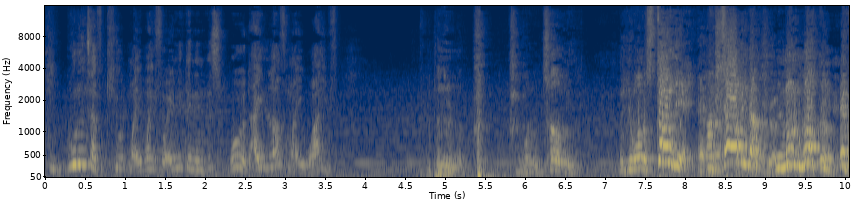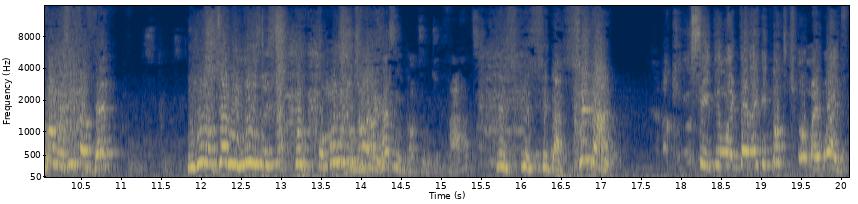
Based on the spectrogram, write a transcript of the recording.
I wouldn't have killed my wife for anything in this world. I love my wife. No, no, no. You want to tell me? You want to stand here and tell me that you know nothing about my sister's death? You want to tell me you know for, for money to it hasn't gotten to that. Please, please sit down. Sit down! How can you say a thing like that? I did not kill my wife.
